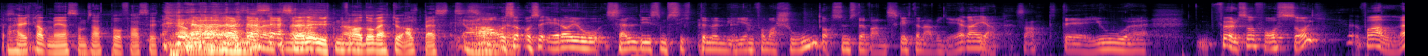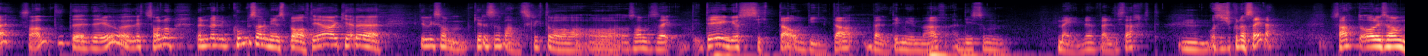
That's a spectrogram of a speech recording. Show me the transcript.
Det var helt klart vi som satt på fasiten. Ja. Se det utenfra, da vet du alt best. Ja, og så, og så er det jo selv de som sitter med mye informasjon, da, syns det er vanskelig å navigere i den. Sant? Det er jo eh, følelser for oss òg. For alle. sant? Det, det er jo litt sånn. Men, men kompisene mine spør alltid ja, hva er det, liksom, hva er det så vanskelig å og, og sånn. Så jeg, det er egentlig å sitte og vite veldig mye mer enn de som mener veldig sterkt, Mm. og så ikke kunne si det. Sant? Og liksom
